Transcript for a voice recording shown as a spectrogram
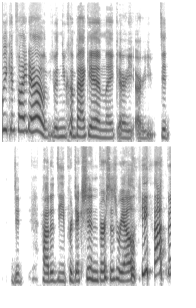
we can find out when you come back in. Like, are you, are you did did how did the prediction versus reality happen?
